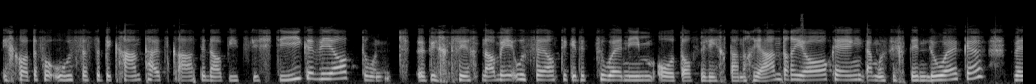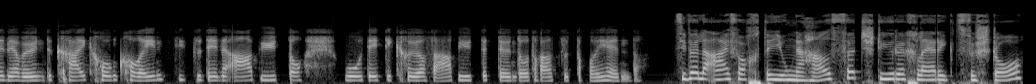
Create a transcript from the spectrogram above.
Ich gehe davon aus, dass der Bekanntheitsgrad dann auch ein bisschen steigen wird und ob ich vielleicht noch mehr Auswertungen dazu nehme oder vielleicht auch noch in andere Jahrgänge, da muss ich dann schauen, weil wir wollen keine Konkurrenz zu den Anbietern, die dort die Kurse anbieten oder auch zu Treuhändern. Sie wollen einfach den Jungen helfen, die Steuererklärung zu verstehen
